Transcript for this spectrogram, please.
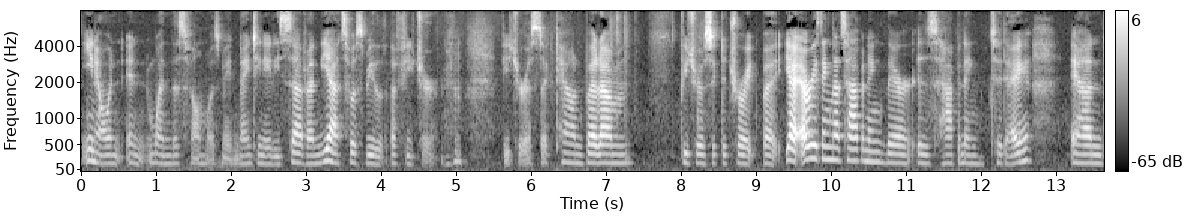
you know, in, in when this film was made in 1987, yeah, it's supposed to be a future, futuristic town, but um, futuristic Detroit. But yeah, everything that's happening there is happening today, and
